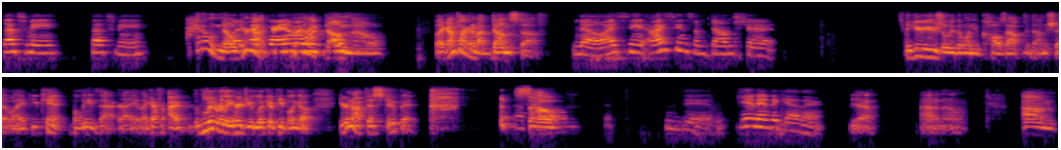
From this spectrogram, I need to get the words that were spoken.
That's me. That's me. I don't know. Like You're not, grandma you're not dumb though. Like I'm talking about dumb stuff. No, I seen I seen some dumb shit. You're usually the one who calls out the dumb shit. Like you can't believe that, right? Like I've, I've literally heard you look at people and go, "You're not this stupid." so Dude, get it together. yeah, I don't know. Um,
